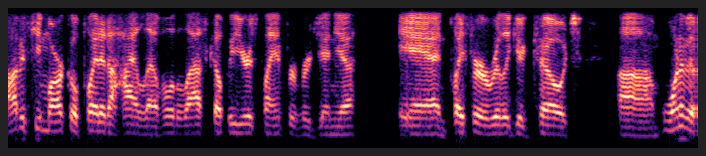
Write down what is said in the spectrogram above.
obviously, Marco played at a high level the last couple of years playing for Virginia and play for a really good coach. Um, one of the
